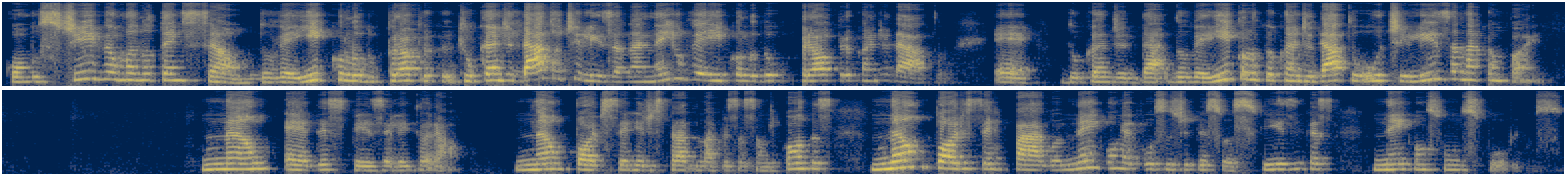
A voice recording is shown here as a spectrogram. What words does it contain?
combustível, manutenção do veículo do próprio que o candidato utiliza, não é nem o veículo do próprio candidato, é do candidato do veículo que o candidato utiliza na campanha. Não é despesa eleitoral. Não pode ser registrado na prestação de contas, não pode ser pago nem com recursos de pessoas físicas, nem com fundos públicos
